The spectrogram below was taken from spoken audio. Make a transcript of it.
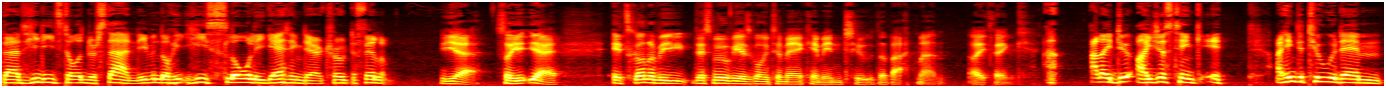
that he needs to understand, even though he, he's slowly getting there throughout the film. Yeah. So yeah, it's gonna be this movie is going to make him into the Batman. I think. and I do. I just think it. I think the two of them.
